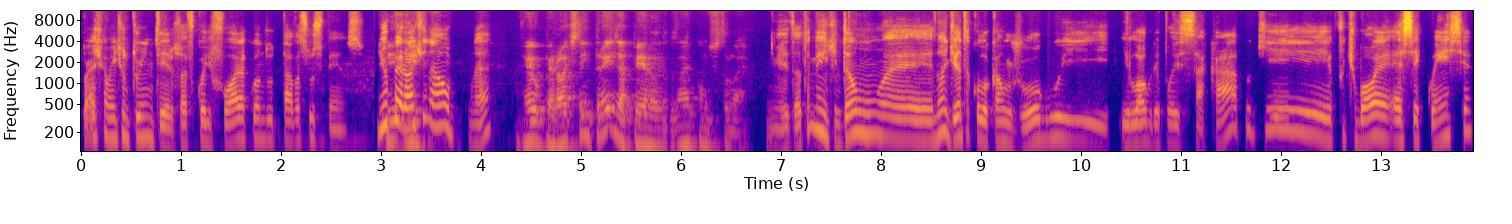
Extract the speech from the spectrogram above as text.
praticamente um turno inteiro, só ficou de fora quando estava suspenso. E o Perotti não, né? É, o Perotti tem três apenas, né, como titular. Exatamente. Então, é, não adianta colocar um jogo e, e logo depois sacar, porque futebol é, é, sequência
